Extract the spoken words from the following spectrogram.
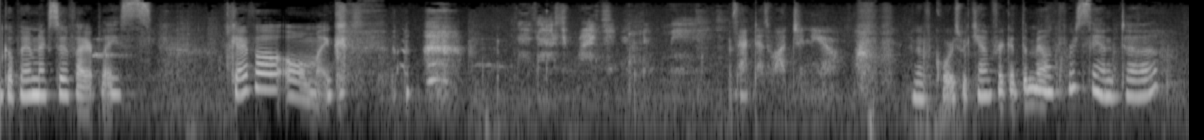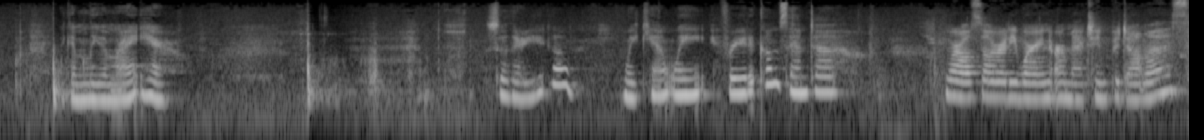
Go put him next to the fireplace. Careful. Oh my god. Santa's watching you. And of course, we can't forget the milk for Santa. We can leave him right here. So there you go. We can't wait for you to come, Santa. We're also already wearing our matching pajamas.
